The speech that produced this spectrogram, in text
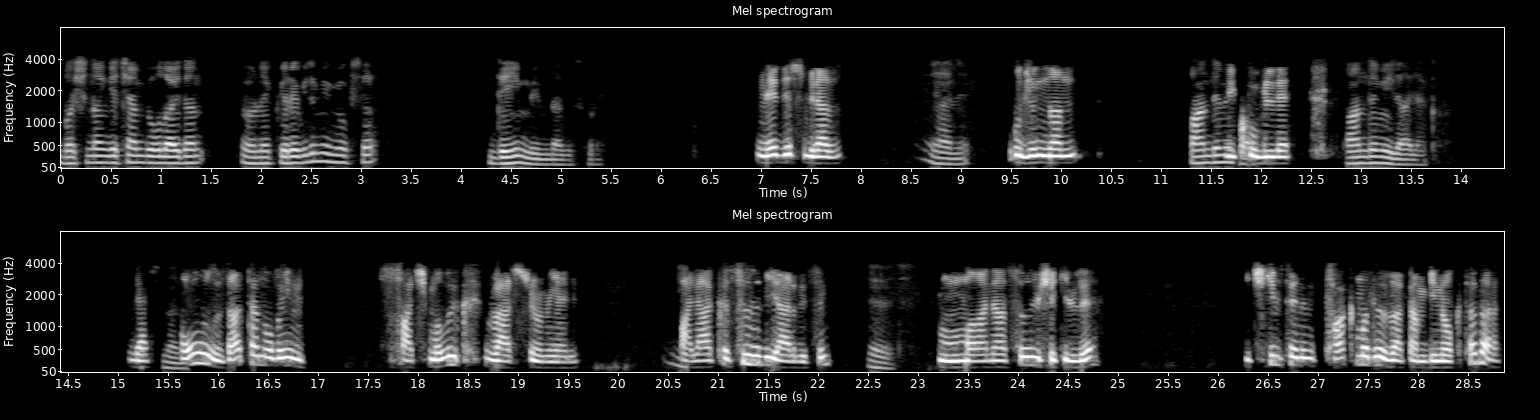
başından geçen bir olaydan örnek verebilir miyim yoksa deyim miyim Douglas oraya? Nedir? Biraz Yani ucundan pandemi bir kuble. pandemiyle alakalı. Evet. O zaten olayın saçmalık versiyonu yani. Alakasız bir yerdesin. Evet. Manasız bir şekilde. Hiç kimsenin takmadığı zaten bir nokta da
